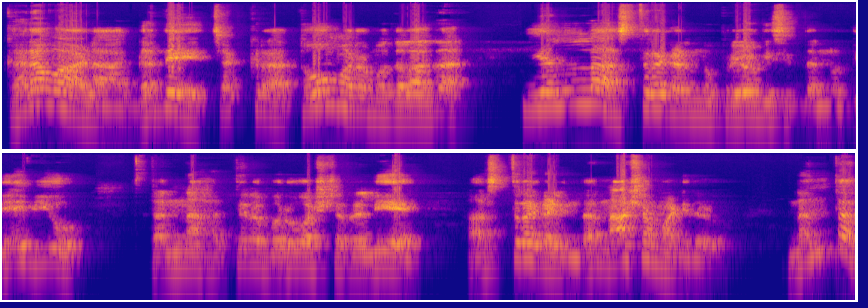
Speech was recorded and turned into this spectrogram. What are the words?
ಕರವಾಳ, ಗದೆ, ಚಕ್ರ, ತೋಮರ ಮೊದಲಾದ ಎಲ್ಲ ಅಸ್ತ್ರಗಳನ್ನು ಪ್ರಯೋಗಿಸಿದ್ದನ್ನು ದೇವಿಯು ತನ್ನ ಹತ್ತಿರ ಬರುವಷ್ಟರಲ್ಲಿಯೇ ಅಸ್ತ್ರಗಳಿಂದ ನಾಶ ಮಾಡಿದಳು. ನಂತರ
